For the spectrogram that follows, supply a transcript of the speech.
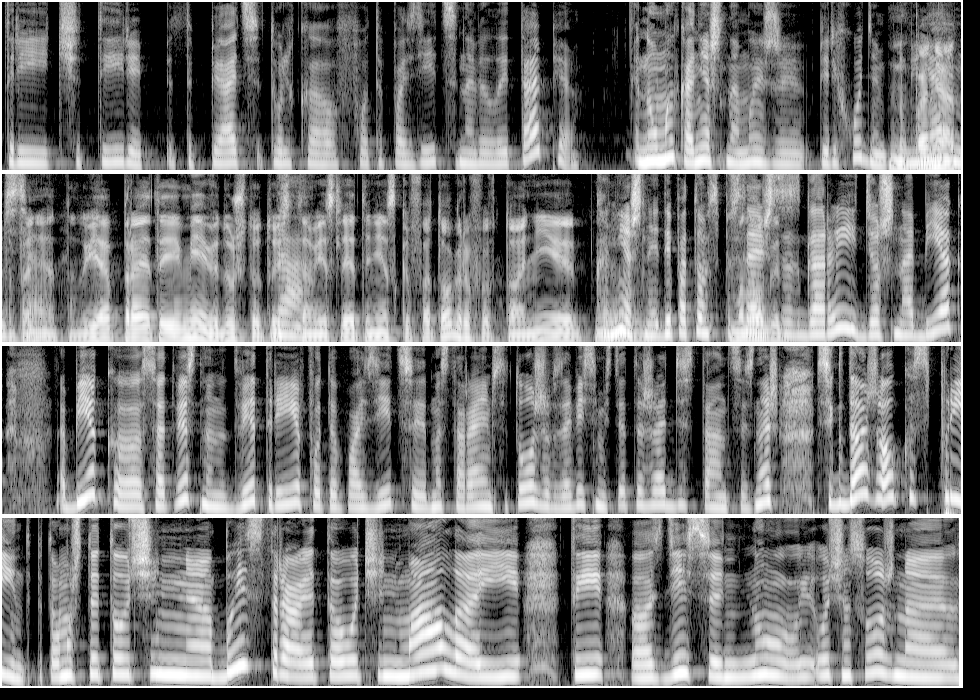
три, четыре, это пять только фотопозиций на велоэтапе. Ну, мы, конечно, мы же переходим, Ну, меняемся. понятно, понятно. Но я про это имею в виду, что, то да. есть, там, если это несколько фотографов, то они... Ну, конечно, и ты потом спускаешься много... с горы, идешь на бег. Бег, э, соответственно, 2-3 фотопозиции мы стараемся тоже, в зависимости, это же от дистанции. Знаешь, всегда жалко спринт, потому что это очень э, быстро, это очень мало, и ты э, здесь, ну, очень сложно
